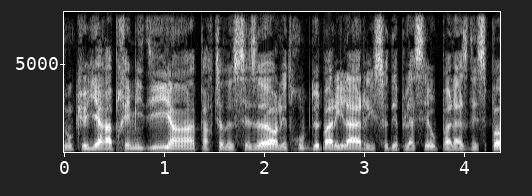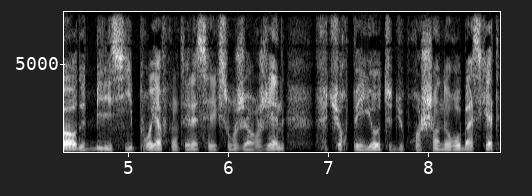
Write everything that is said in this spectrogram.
Donc euh, hier après-midi, hein, à partir de 16h, les troupes de Barilari se déplaçaient au Palace des Sports de Tbilissi pour y affronter la sélection géorgienne, futur pays hôte du prochain Eurobasket.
